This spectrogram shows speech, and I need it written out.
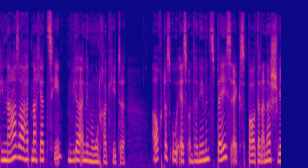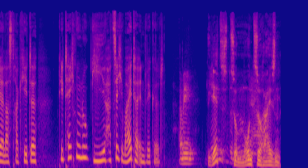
Die NASA hat nach Jahrzehnten wieder eine Mondrakete. Auch das US-Unternehmen SpaceX baut an einer Schwerlastrakete, die Technologie hat sich weiterentwickelt. Jetzt zum Mond zu reisen,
